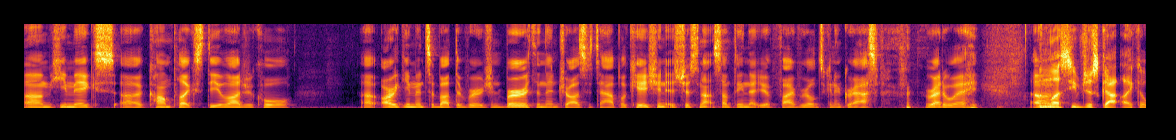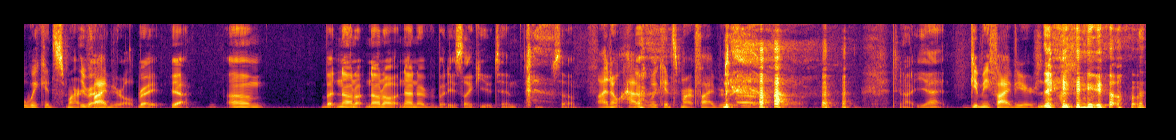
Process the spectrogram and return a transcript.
Um, he makes uh, complex theological uh, arguments about the virgin birth and then draws it to application. It's just not something that your five year old's going to grasp right away. Unless you've just got like a wicked smart Right, five year old. Right. Yeah. Um, but not not all, not everybody's like you, Tim. So I don't have a wicked smart five year old. not yet. Give me five years. There you go.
